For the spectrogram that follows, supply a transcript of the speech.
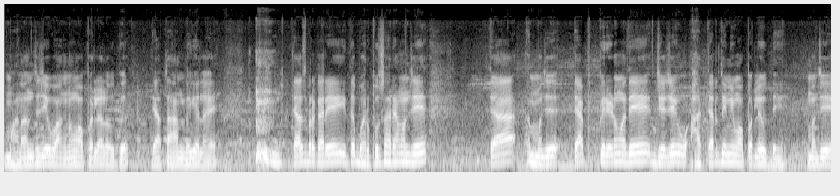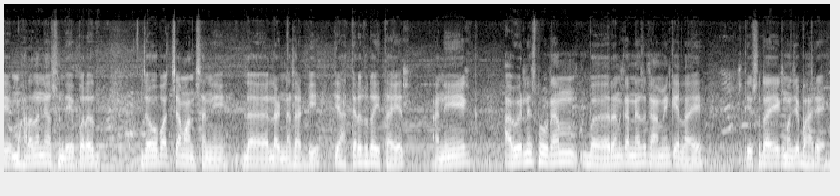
महाराजांचं जे वागणं वापरलेलं होतं ते आता आणलं गेलं आहे. त्याचप्रकारे इथं भरपूर साऱ्या म्हणजे त्या म्हणजे त्या पिरियडमध्ये जे जे हत्यार त्यांनी वापरले होते म्हणजे महाराजांनी असून दे परत जवळपासच्या माणसांनी ल लढण्यासाठी ते हत्यारंसुद्धा इथं आहेत. आणि एक अवेअरनेस प्रोग्राम ब रन करण्याचं काम हे केलं आहे. ते सुद्धा एक म्हणजे भारी आहे.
